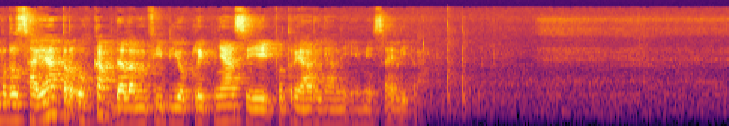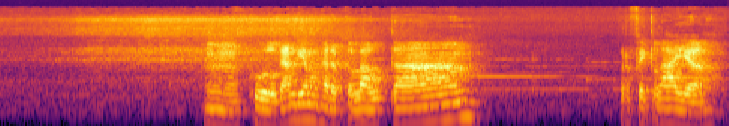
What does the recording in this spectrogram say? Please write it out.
menurut saya terungkap dalam video klipnya si Putri Aryani ini saya lihat. Hmm, cool kan dia menghadap ke lautan. Perfect liar.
